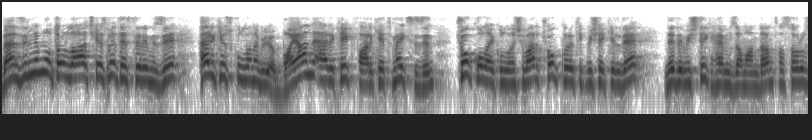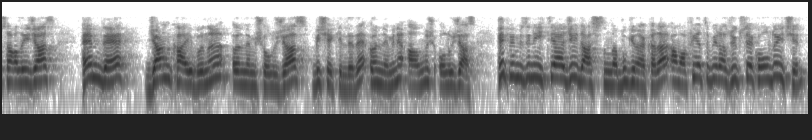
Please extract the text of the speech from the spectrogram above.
Benzinli motorlu ağaç kesme testeremizi herkes kullanabiliyor. Bayan erkek fark etmeksizin çok kolay kullanışı var. Çok pratik bir şekilde ne demiştik? Hem zamandan tasarruf sağlayacağız hem de can kaybını önlemiş olacağız. Bir şekilde de önlemini almış olacağız. Hepimizin ihtiyacıydı aslında bugüne kadar ama fiyatı biraz yüksek olduğu için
